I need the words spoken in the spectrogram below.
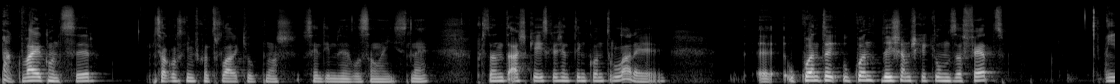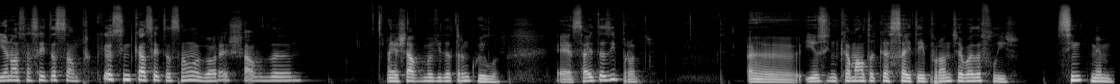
pá, que vai acontecer, só conseguimos controlar aquilo que nós sentimos em relação a isso, né? Portanto, acho que é isso que a gente tem que controlar: é, é o, quanto, o quanto deixamos que aquilo nos afete e a nossa aceitação, porque eu sinto que a aceitação agora é a chave de, é a chave de uma vida tranquila. É aceitas e pronto. Uh, e eu sinto que a malta que aceita e pronto é bué da feliz. Sinto mesmo.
